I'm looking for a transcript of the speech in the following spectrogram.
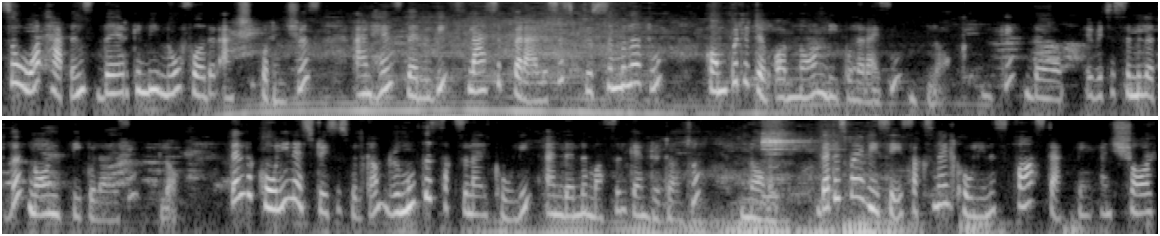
So what happens? There can be no further action potentials and hence there will be flaccid paralysis which is similar to competitive or non-depolarizing block, okay, the which is similar to the non-depolarizing block. Then the cholinesterases will come, remove the succinylcholine and then the muscle can return to normal. That is why we say succinylcholine is fast acting and short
